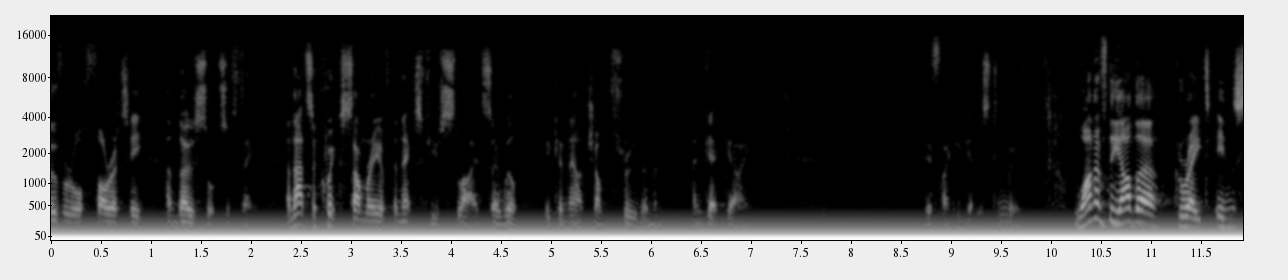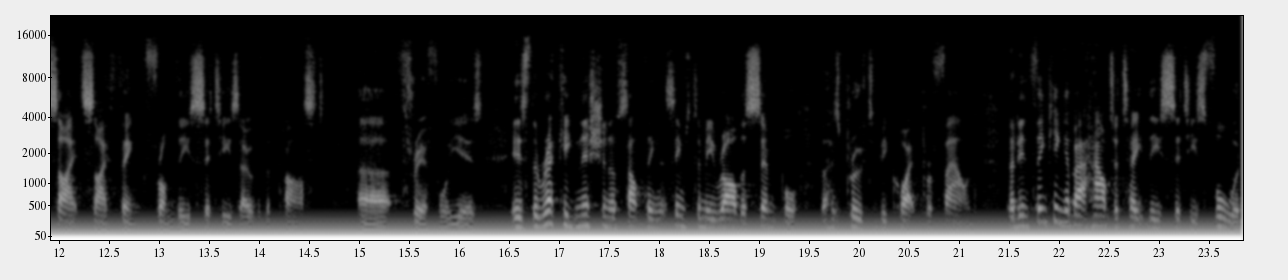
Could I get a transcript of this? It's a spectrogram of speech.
influence over authority and those sorts of things. And that's a quick summary of the next few slides, so we'll, we can now jump through them and, and get going. If I can get this to move. One of the other great insights, I think, from these cities over the past uh, three or four years is the recognition of something that seems to me rather simple but has proved to be quite profound. That in thinking about how to take these cities forward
